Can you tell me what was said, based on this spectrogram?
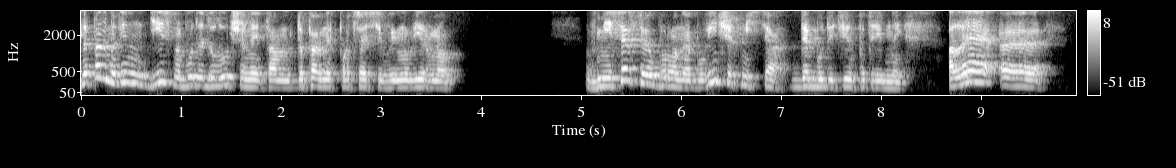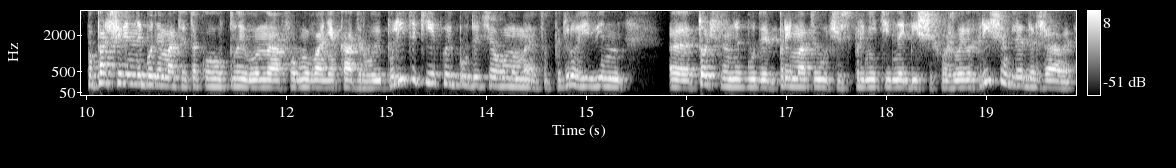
Напевно, він дійсно буде долучений там до певних процесів, ймовірно, в Міністерстві оборони або в інших місцях, де буде він потрібний. Але, е, по-перше, він не буде мати такого впливу на формування кадрової політики, якої був до цього моменту. По-друге, він точно не буде приймати участь в прийнятті найбільших важливих рішень для держави.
